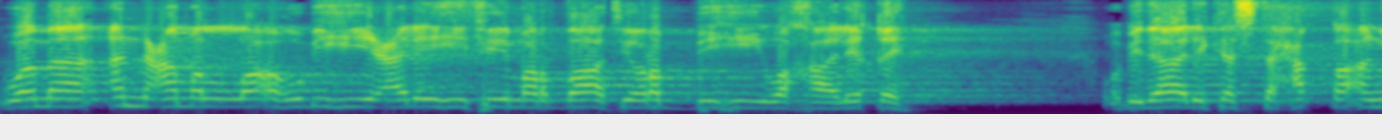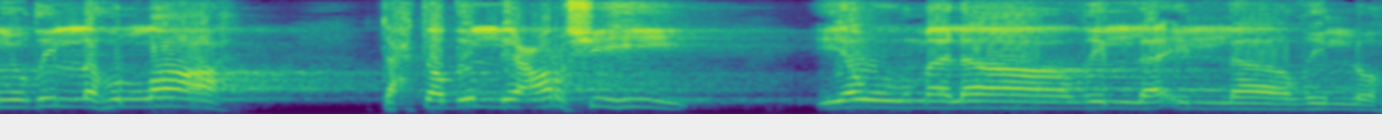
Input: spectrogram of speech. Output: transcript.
وما أنعم الله به عليه في مرضاة ربه وخالقه. وبذلك استحق أن يظله الله تحت ظل عرشه يوم لا ظل إلا ظله.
